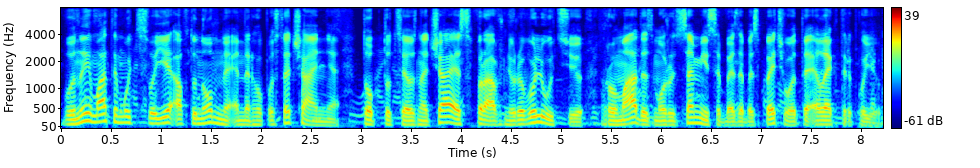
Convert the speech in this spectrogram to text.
Вони матимуть своє автономне енергопостачання, тобто це означає справжню революцію. Громади зможуть самі себе забезпечувати електрикою.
